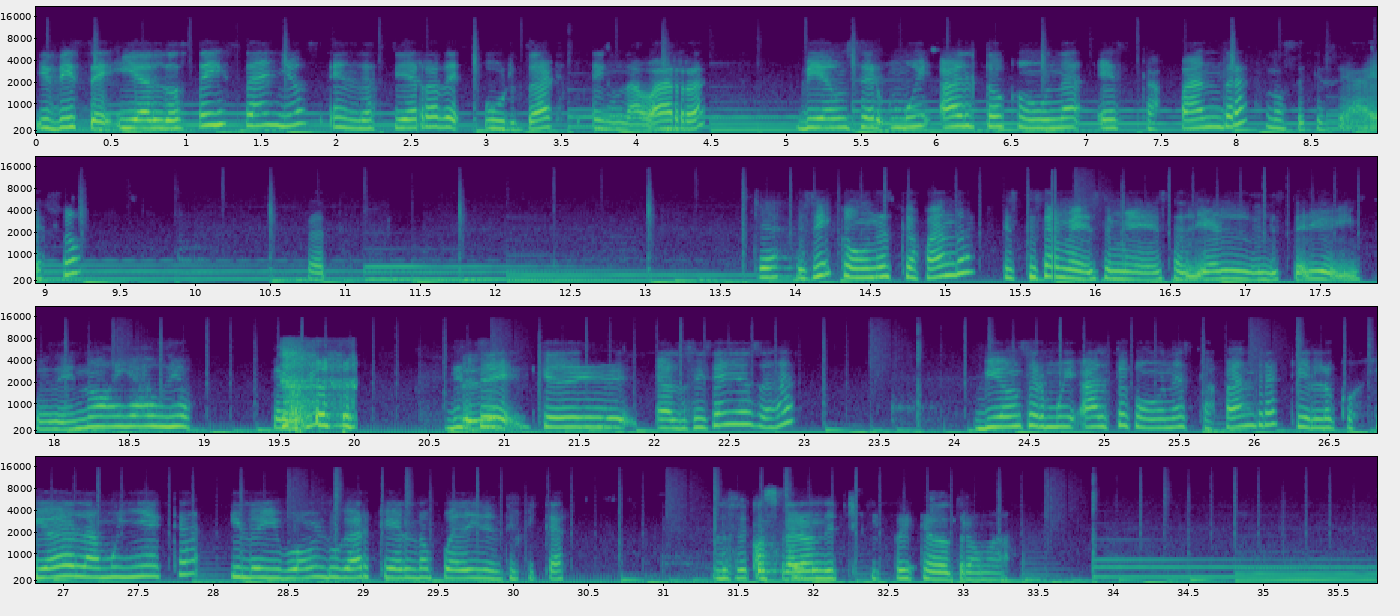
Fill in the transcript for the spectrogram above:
y dice, y a los seis años, en la sierra de Urdax, en Navarra, vi a un ser muy alto con una escafandra, no sé qué sea eso. Espérate. ¿Qué? Pues sí, con una escafandra. Es que se me, se me salió el, estéreo y fue de, no hay audio. Pero dice que a los seis años, ajá, Vio un ser muy alto con una escafandra que lo cogió de la muñeca y lo llevó a un lugar que él no puede identificar. Lo secuestraron de chiquito y quedó traumado.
